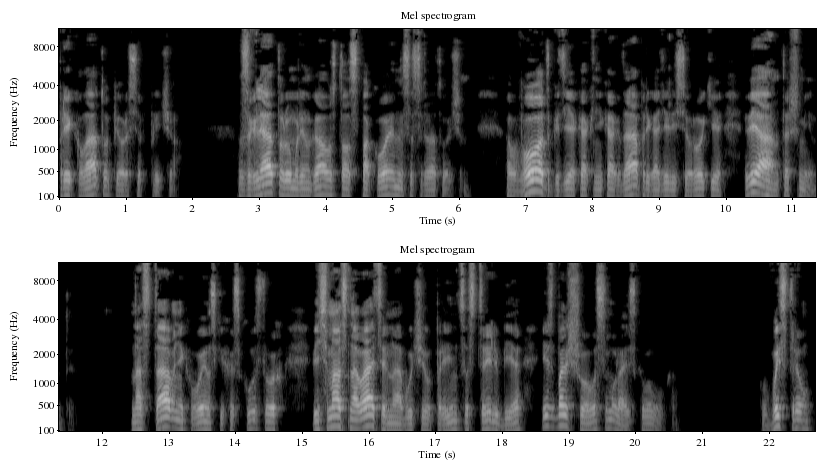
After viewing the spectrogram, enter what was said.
Приклад уперся в плечо. Взгляд у Румалингау стал спокоен и сосредоточен. Вот где, как никогда, пригодились уроки Вианта Шминта. Наставник в воинских искусствах весьма основательно обучил принца стрельбе из большого самурайского лука. Выстрел.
